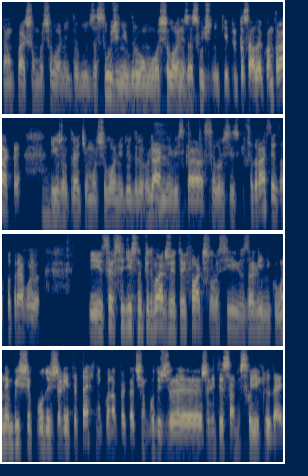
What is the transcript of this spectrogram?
Там в першому ешелоні йдуть засуджені, в другому ешелоні засуджені, які підписали контракти, і вже в третьому ешелоні йдуть регулярні війська Сил Російської Федерації за потребою. І це все дійсно підтверджує той факт, що Росії взагалі ніку вони більше будуть жаліти техніку, наприклад, чим будуть жаліти самі своїх людей.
